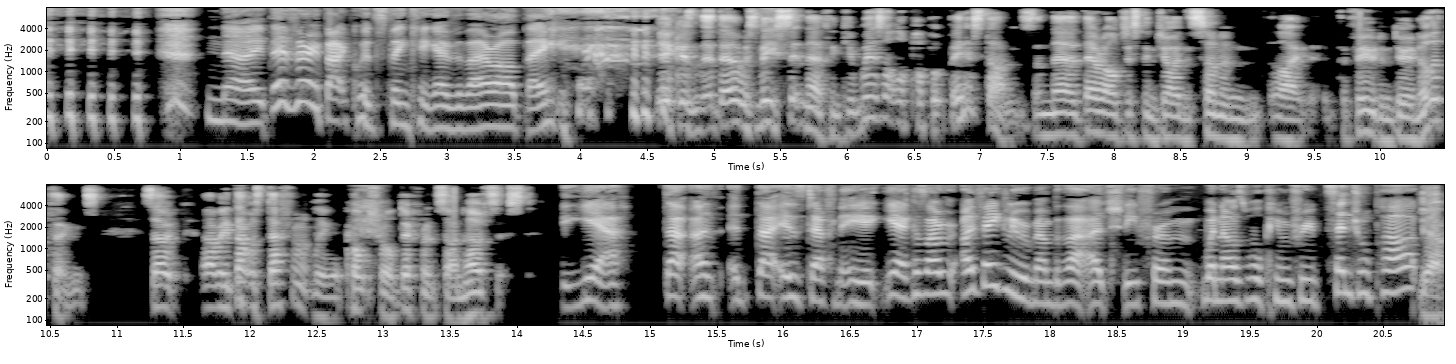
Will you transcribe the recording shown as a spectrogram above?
no, they're very backwards thinking over there, aren't they? yeah, because there was me sitting there thinking, "Where's all the pop-up beer stands?" And they're they're all just enjoying the sun and like the food and doing other things. So, I mean, that was definitely a cultural difference I noticed. yeah, that uh, that is definitely yeah. Because I I vaguely remember that actually from when I was walking through Central Park. Yeah.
